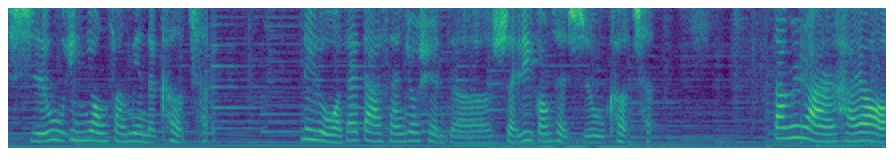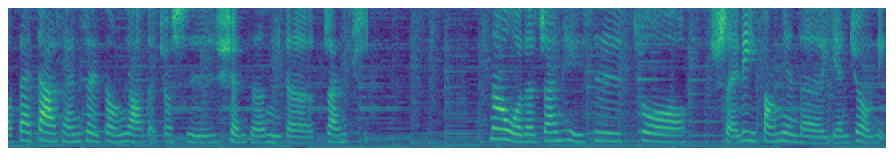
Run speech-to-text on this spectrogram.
实物应用方面的课程，例如我在大三就选择水利工程实务课程。当然，还有在大三最重要的就是选择你的专题。那我的专题是做水利方面的研究领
